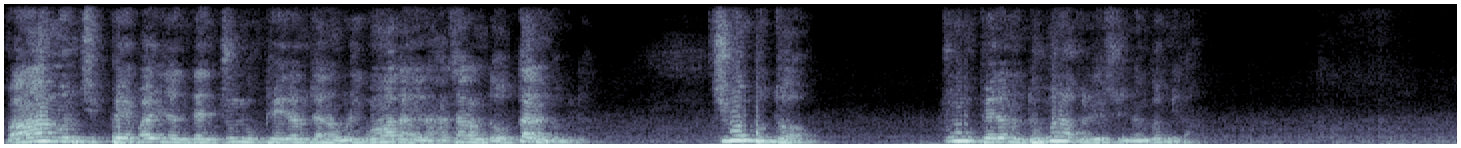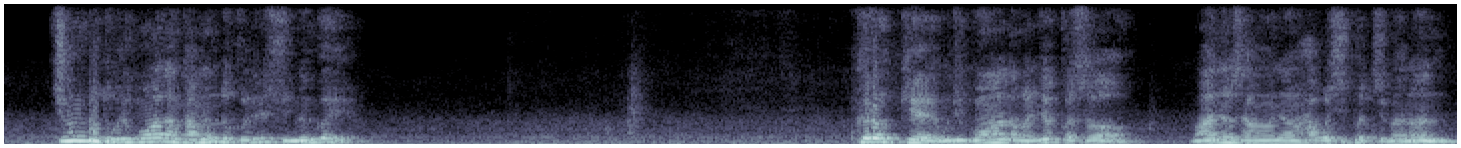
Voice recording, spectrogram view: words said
광화문 집회 관련된 중국 배렴자는 우리 공화당에는 한 사람도 없다는 겁니다. 지금부터 중국 배렴은 누구나 걸릴 수 있는 겁니다. 지금부터 우리 공화당 당원도 걸릴 수 있는 거예요. 그렇게 우리 공화당을 엮어서 마녀상냥하고 싶었지만은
